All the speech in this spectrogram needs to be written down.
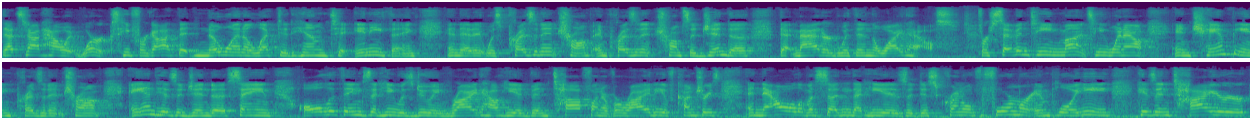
that's not how it works. He forgot that no one elected him to anything and that it was President Trump and President Trump's agenda that mattered within the White House. For 17 months, he went out and championed President Trump and his agenda, saying all the things that he was doing right, how he had been tough on a variety of countries, and now all of a sudden that he is a disgruntled former employee, his entire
